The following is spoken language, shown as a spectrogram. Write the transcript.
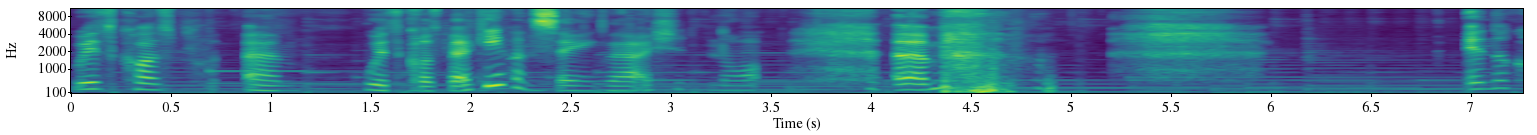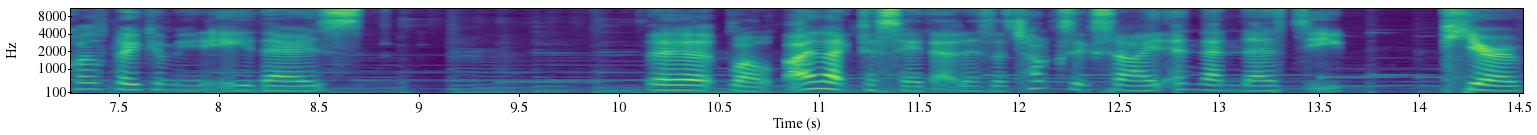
with cosplay, um, with cosplay, I keep on saying that. I should not. Um, in the cosplay community, there's the well, I like to say that there's a toxic side and then there's the pure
